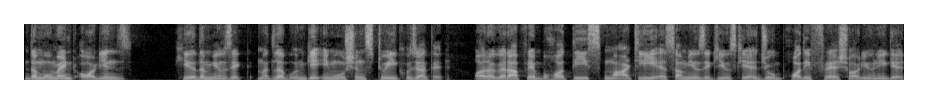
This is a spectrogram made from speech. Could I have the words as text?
the moment audience hear the music मतलब उनके इमोशंस ट्वीक हो जाते हैं। और अगर आपने बहुत ही स्मार्टली ऐसा म्यूज़िक यूज़ किया है जो बहुत ही फ्रेश और यूनिक है,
